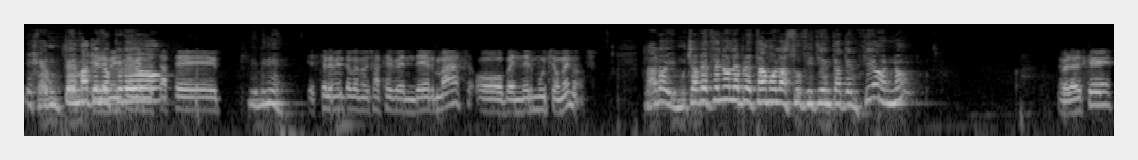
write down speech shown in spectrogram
Es que es un tema que yo creo... Este elemento que nos hace vender más o vender mucho menos. Claro, y muchas veces no le prestamos la suficiente atención, ¿no? La verdad es que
